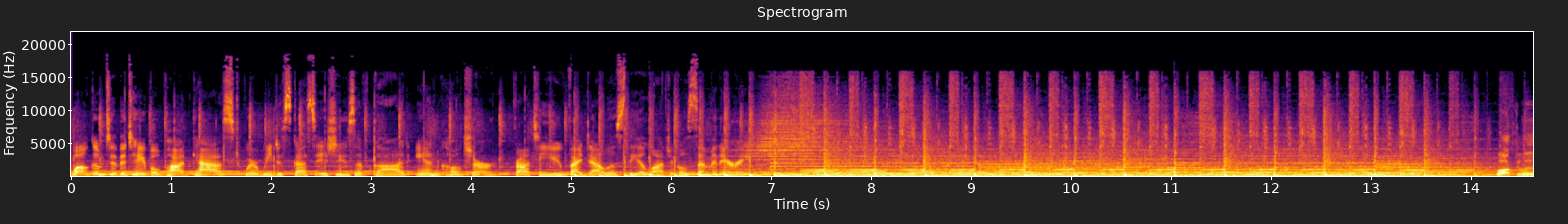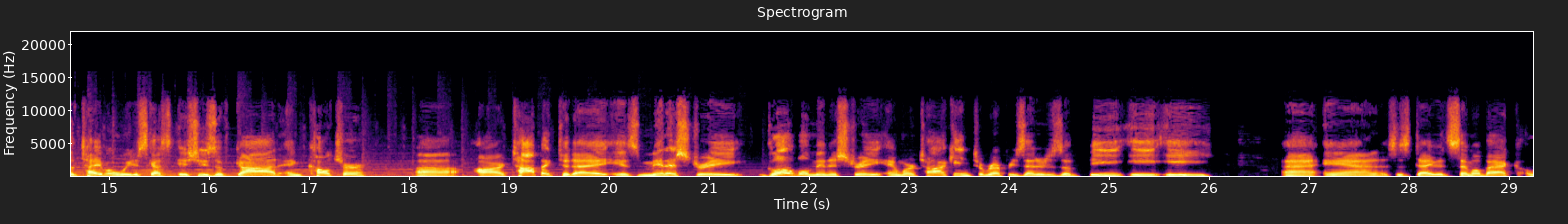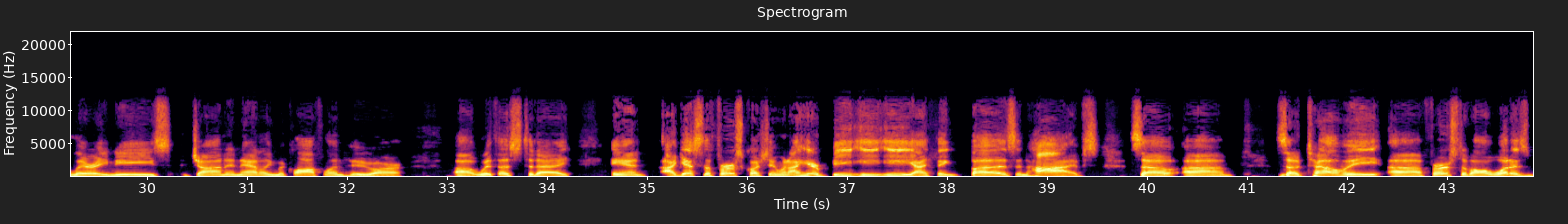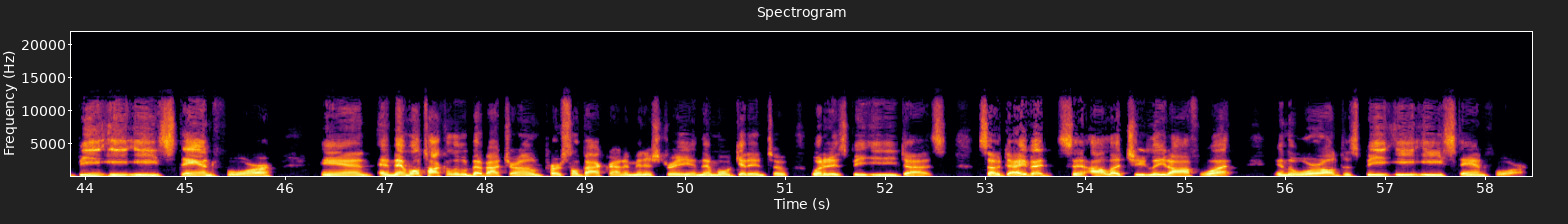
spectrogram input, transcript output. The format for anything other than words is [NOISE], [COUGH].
Welcome to the Table Podcast, where we discuss issues of God and culture. Brought to you by Dallas Theological Seminary. Welcome to the table. We discuss issues of God and culture. Uh, our topic today is ministry, global ministry, and we're talking to representatives of BEE, uh, and this is David Simmelbeck, Larry Nees, John and Natalie McLaughlin, who are uh, with us today. And I guess the first question, when I hear BEE, I think buzz and hives. So, um, so tell me, uh, first of all, what does BEE stand for? And, and then we'll talk a little bit about your own personal background in ministry, and then we'll get into what it is BEE does. So, David, I'll let you lead off. What in the world does BEE stand for?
